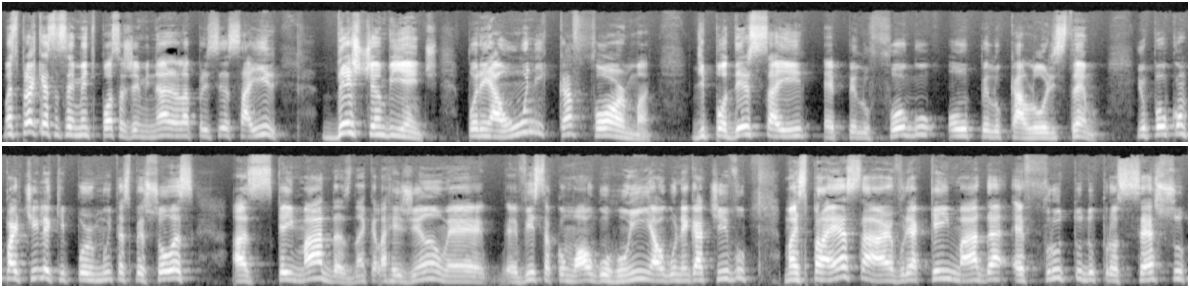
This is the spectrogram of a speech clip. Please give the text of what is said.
Mas para que essa semente possa geminar, ela precisa sair deste ambiente. Porém, a única forma de poder sair é pelo fogo ou pelo calor extremo. E o povo compartilha que por muitas pessoas as queimadas naquela região é, é vista como algo ruim, algo negativo, mas para essa árvore a queimada é fruto do processo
